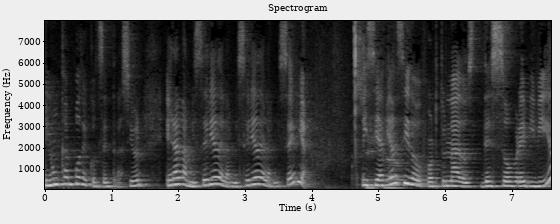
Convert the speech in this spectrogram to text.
en un campo de concentración era la miseria de la miseria de la miseria. y si habían claro. sido afortunados de sobrevivir,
